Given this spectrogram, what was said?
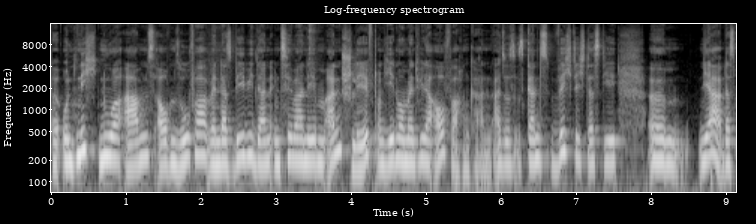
Äh, und nicht nur abends auf dem Sofa, wenn das Baby dann im Zimmer nebenan schläft und jeden Moment wieder aufwachen kann. Also es ist ganz wichtig, dass die, ähm, ja, das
